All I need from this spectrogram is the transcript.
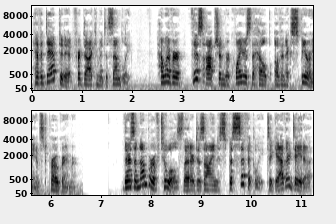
have adapted it for document assembly. However, this option requires the help of an experienced programmer. There's a number of tools that are designed specifically to gather data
